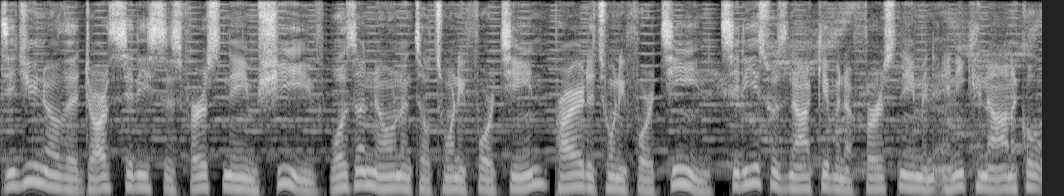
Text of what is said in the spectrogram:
Did you know that Darth Sidious's first name, Sheev, was unknown until 2014? Prior to 2014, Sidious was not given a first name in any canonical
